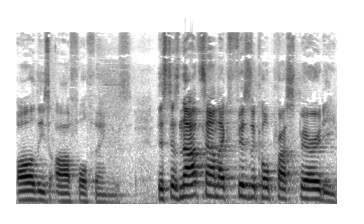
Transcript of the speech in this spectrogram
all these awful things. This does not sound like physical prosperity.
